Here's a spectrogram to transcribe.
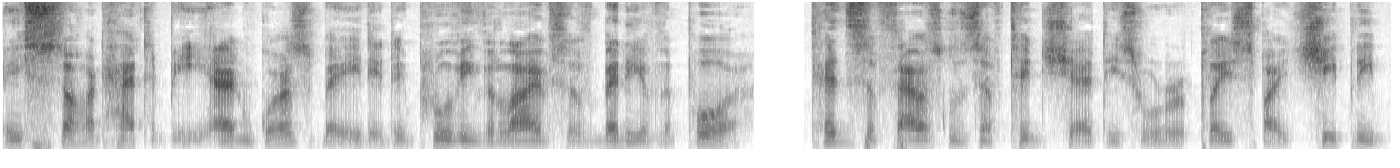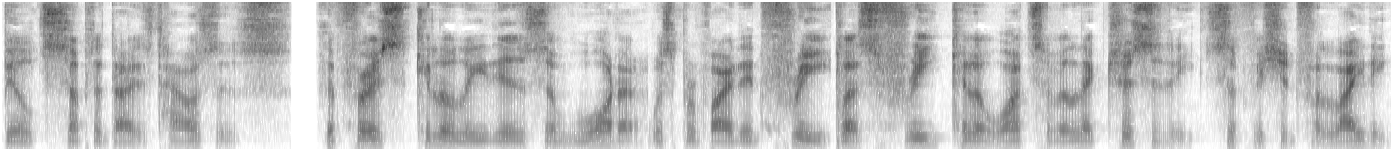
A start had to be and was made in improving the lives of many of the poor. Tens of thousands of tin shanties were replaced by cheaply built subsidized houses. The first kiloliters of water was provided free, plus free kilowatts of electricity, sufficient for lighting.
